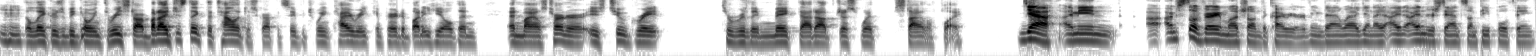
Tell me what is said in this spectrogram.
Mm-hmm. The Lakers would be going three star, but I just think the talent discrepancy between Kyrie compared to Buddy Hield and and Miles Turner is too great to really make that up just with style of play. Yeah, I mean, I'm still very much on the Kyrie Irving bandwagon. I, I, understand some people think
